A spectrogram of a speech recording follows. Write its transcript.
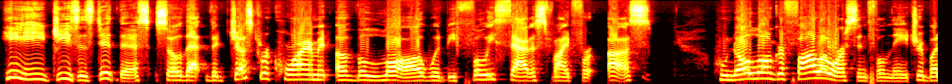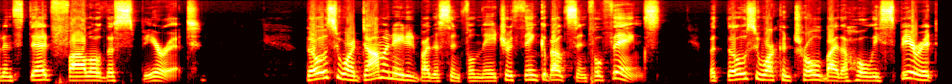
He, Jesus, did this so that the just requirement of the law would be fully satisfied for us who no longer follow our sinful nature, but instead follow the Spirit. Those who are dominated by the sinful nature think about sinful things, but those who are controlled by the Holy Spirit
